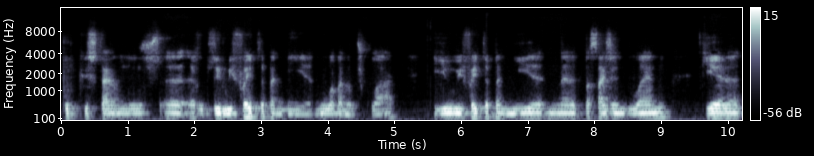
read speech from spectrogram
porque estamos a, a, reduzir o efeito da pandemia no abandono escolar e o efeito da pandemia na passagem do ano, que era,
